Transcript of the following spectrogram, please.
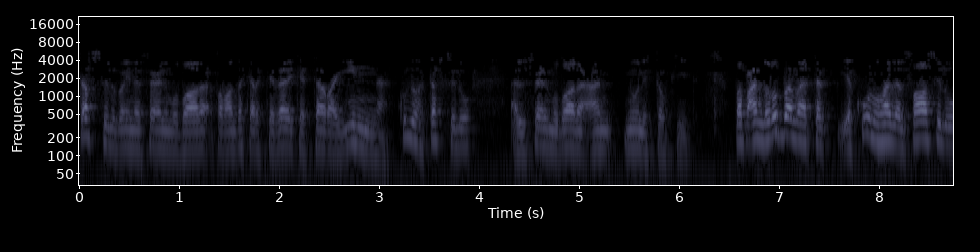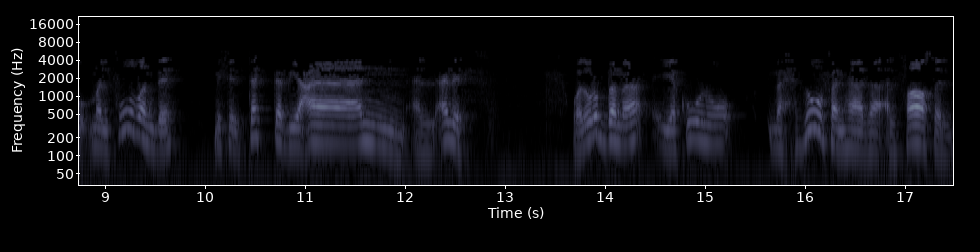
تفصل بين الفعل المضارع. طبعا ذكر كذلك ترين كلها تفصل الفعل المضارع عن نون التوكيد. طبعا ربما يكون هذا الفاصل ملفوظا به مثل تتبعان الألف. ولربما يكون محذوفا هذا الفاصل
